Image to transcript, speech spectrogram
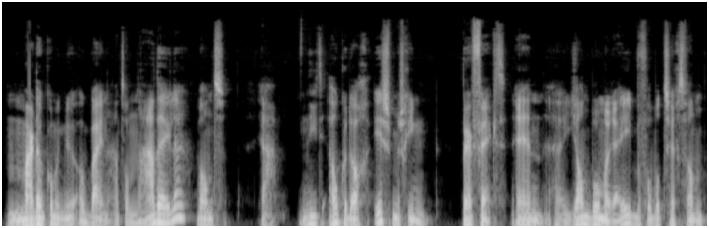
Maar dan kom ik nu ook bij een aantal nadelen. Want ja, niet elke dag is misschien perfect. En uh, Jan Bommeré bijvoorbeeld zegt van.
